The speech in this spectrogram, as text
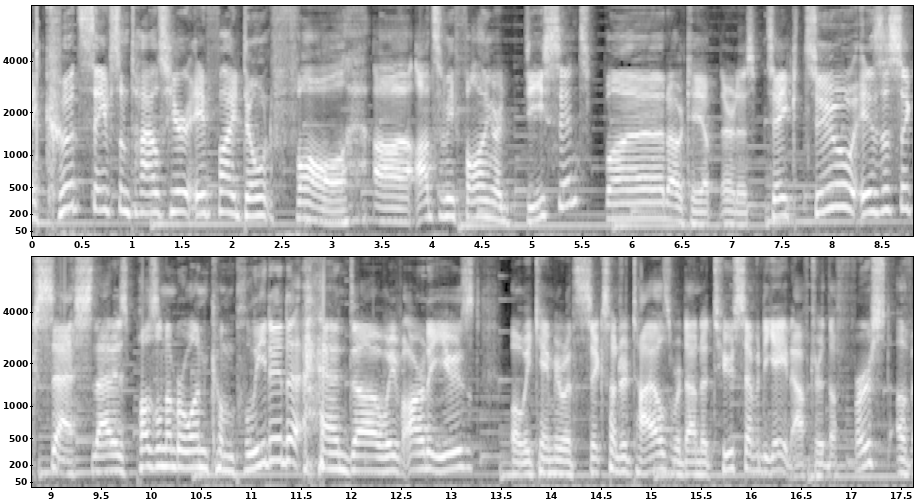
I could save some tiles here if I don't fall. Uh, odds of me falling are decent, but okay, yep, there it is. Take two is a success. That is puzzle number one completed, and uh, we've already used, well, we came here with 600 tiles. We're down to 278 after the first of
